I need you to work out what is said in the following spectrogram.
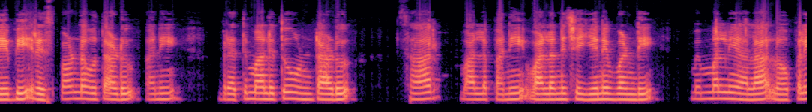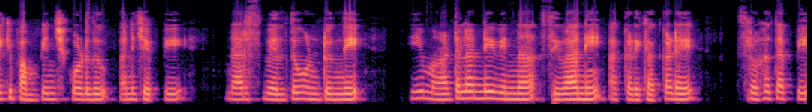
బేబీ రెస్పాండ్ అవుతాడు అని బ్రతిమాలుతూ ఉంటాడు. సార్ వాళ్ళ పని వాళ్ళని చెయ్యనివ్వండి. మిమ్మల్ని అలా లోపలికి పంపించకూడదు అని చెప్పి నర్స్ వెళ్తూ ఉంటుంది. ఈ మాటలన్నీ విన్న శివాని అక్కడికక్కడే స్పృహ తప్పి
